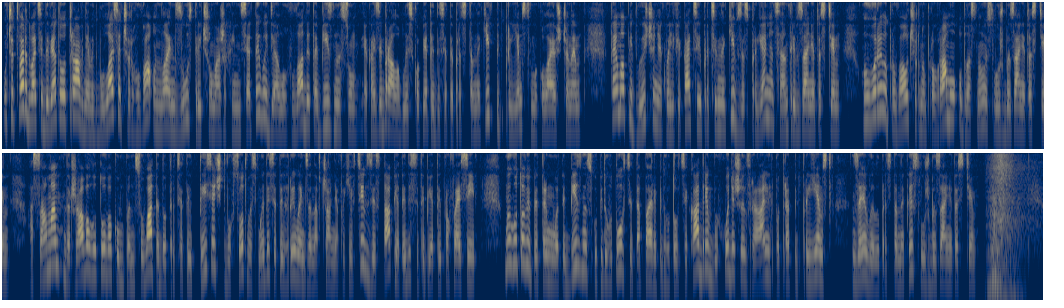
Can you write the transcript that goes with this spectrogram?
У четвер, 29 травня, відбулася чергова онлайн-зустріч у межах ініціативи Діалог влади та бізнесу, яка зібрала близько 50 представників підприємств Миколаївщини. Тема підвищення кваліфікації працівників за сприяння центрів зайнятості. Говорили про ваучерну програму обласної служби зайнятості. А саме держава готова компенсувати до 30 тисяч 280 гривень за навчання фахівців зі 155 професій. Ми готові підтримувати бізнес у підготовці та перепідготовці кадрів, виходячи з реальних потреб підприємств, заявили представники служби зайнятості.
